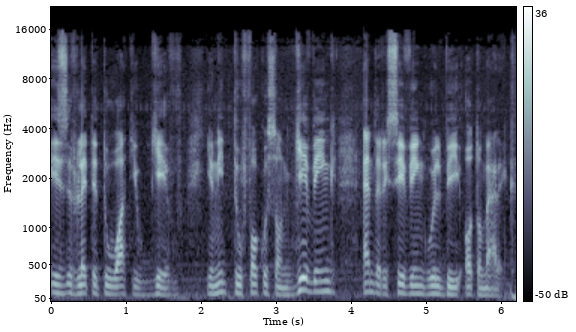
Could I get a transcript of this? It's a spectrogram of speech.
is related to what you give. You need to focus on giving and the receiving will be automatic.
